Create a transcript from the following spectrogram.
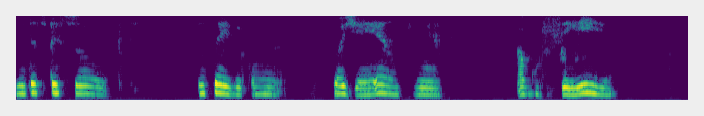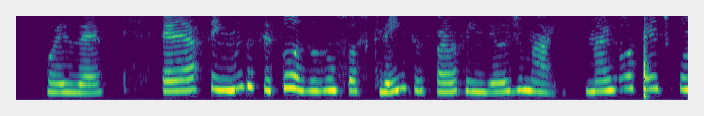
muitas pessoas, não sei, vê como nojento, algo feio. Pois é. É assim, muitas pessoas usam suas crenças para ofender os demais. Mas você, tipo,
